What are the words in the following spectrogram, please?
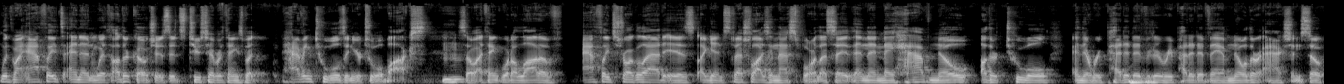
with my athletes and then with other coaches, it's two separate things, but having tools in your toolbox. Mm-hmm. So I think what a lot of athletes struggle at is again specializing that sport let's say and then they have no other tool and they're repetitive they're repetitive they have no other action so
